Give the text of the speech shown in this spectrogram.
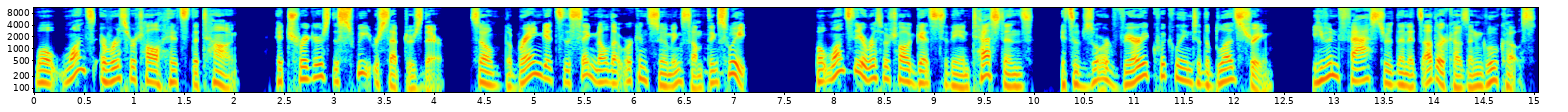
Well, once erythritol hits the tongue, it triggers the sweet receptors there. So, the brain gets the signal that we're consuming something sweet. But once the erythritol gets to the intestines, it's absorbed very quickly into the bloodstream, even faster than its other cousin, glucose.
